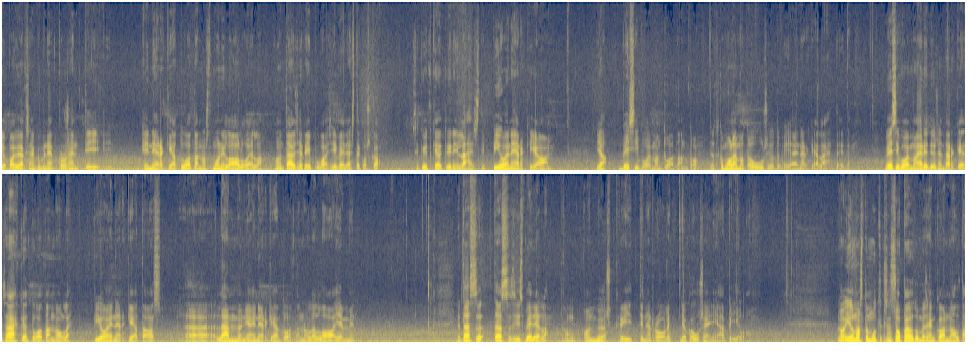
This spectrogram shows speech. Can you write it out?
jopa 90 prosenttia energiatuotannosta monilla alueilla on täysin riippuvaisia vedestä, koska se kytkeytyy niin läheisesti bioenergiaan ja vesivoiman tuotantoon, jotka molemmat on uusiutuvia energialähteitä. Vesivoima on erityisen tärkeä sähkön tuotannolle, bioenergia taas lämmön ja energian tuotannolle laajemmin. Ja tässä, tässä siis vedellä on, on myös kriittinen rooli, joka usein jää piiloon. No, ilmastonmuutoksen sopeutumisen kannalta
